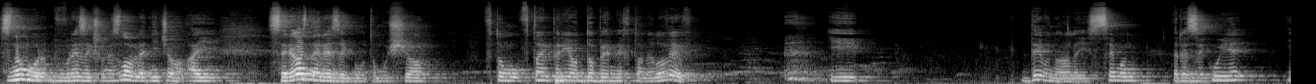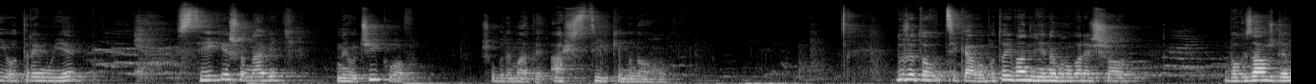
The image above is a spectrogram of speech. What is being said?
знову був ризик, що не зловлять нічого, а й серйозний ризик був, тому що в, тому, в той період доби ніхто не ловив. І дивно, але і Симон ризикує і отримує стільки, що навіть не очікував, що буде мати аж стільки много. Дуже то цікаво, бо то Євангеліє нам говорить, що Бог завжди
